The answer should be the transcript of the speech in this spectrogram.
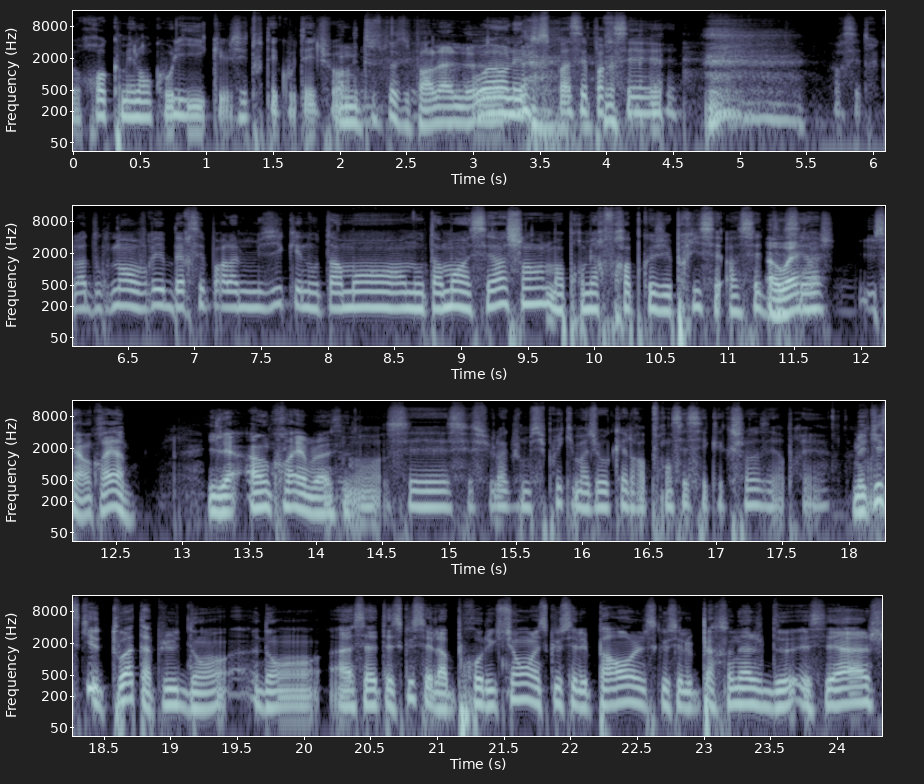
rock mélancolique, j'ai tout écouté, tu vois. On est tous passés par là. le- Ouais, on est tous passés par ces, par ces trucs-là. Donc, non, en vrai, bercé par la musique et notamment, notamment ACH. hein. Ma première frappe que j'ai prise, c'est A7 Ah ouais. C'est incroyable. Il est incroyable. c'est- celui-là que je me suis pris qui m'a dit Ok, le rap français, c'est quelque chose. Et après, Mais qu'est-ce qui, toi, t'a plu dans, dans A7 Est-ce que c'est la production? Est-ce que c'est les paroles? Est-ce que c'est le personnage de SCH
